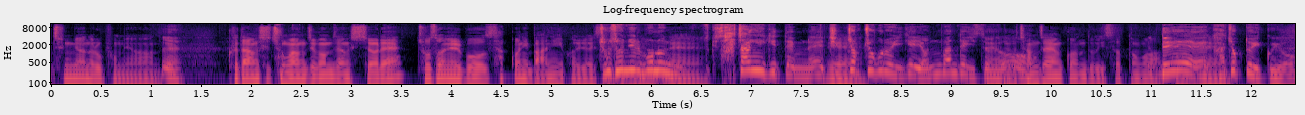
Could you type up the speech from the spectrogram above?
측면으로 보면 예. 그 당시 중앙지검장 시절에 조선일보 사건이 많이 걸려 있었거든요. 조선일보는 네. 사장이기 때문에 직접적으로 이게 연관돼 있어요. 그리고 장자연 건도 있었던 것 같고. 네, 가족도 있고요.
